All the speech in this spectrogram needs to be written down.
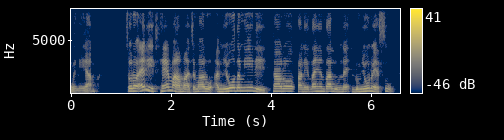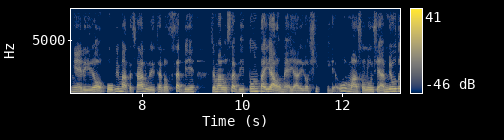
ဝင်နေရမှာဆိုတော့အဲ့ဒီအဲမှာမှကျမတို့အမျိုးသမီးတွေတခြားတော့ခါနေတိုင်းရင်းသားလူနဲ့လူမျိုးနွယ်စုငယ်တွေတော့ပို့ပြီးမှတခြားလူတွေထက်တော့ဆက်ပြီးကျမတို့ဆက်ပြီးတွန်းတိုက်ရအောင်မဲ့အရာတွေတော့ရှိတယ်ဥပမာဆိုလို့ရှိရင်အမျိုးသ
